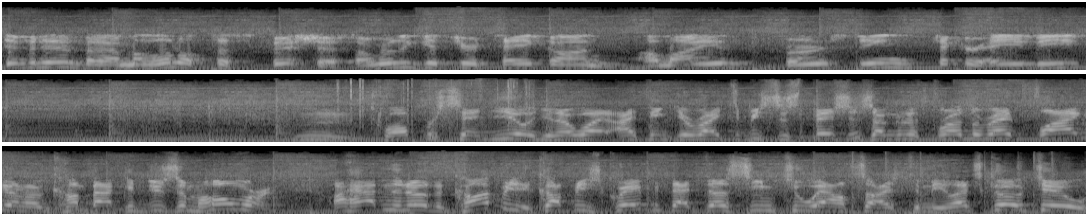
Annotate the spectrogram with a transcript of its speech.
dividend, but I'm a little suspicious. I want to get your take on Alliance Bernstein, ticker AB. Hmm, 12% yield. You know what? I think you're right to be suspicious. I'm going to throw the red flag and I'll come back and do some homework. I happen to know the company. The company's great, but that does seem too outsized to me. Let's go to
